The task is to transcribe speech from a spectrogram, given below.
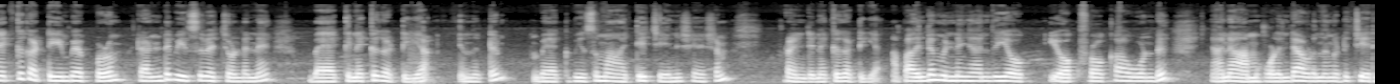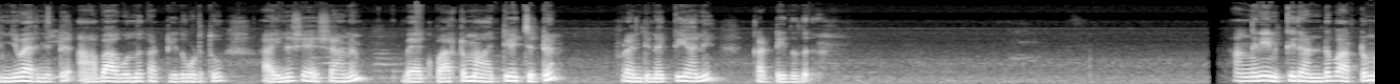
നെക്ക് കട്ട് ചെയ്യുമ്പോൾ എപ്പോഴും രണ്ട് പീസ് വെച്ചുകൊണ്ട് തന്നെ ബാക്ക് നെക്ക് കട്ട് ചെയ്യുക. എന്നിട്ട് ബാക്ക് പീസ് മാറ്റി വെച്ചതിന് ശേഷം ഫ്രണ്ട് നെക്ക് കട്ട് ചെയ്യുക. അപ്പോൾ അതിന്റെ മുന്നേ ഞാനിത് യോക്ക് യോക്ക് ഫ്രോക്ക് ആവുകൊണ്ട് ഞാൻ ആം ഹോളിന്റെ അവിടെ നിന്ന് ഇങ്ങോട്ട് ചെരിഞ്ഞ് വരഞ്ഞിട്ട് ആ ഭാഗം ഒന്ന് കട്ട് ചെയ്ത് കൊടുത്തു. അതിന് ശേഷമാണ് ബാക്ക് പാർട്ട് മാറ്റി വെച്ചിട്ട് ഫ്രണ്ട് നെക്ക് ഞാൻ കട്ട് ചെയ്തത്. അങ്ങനെ എനിക്ക് രണ്ട് പാർട്ടും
